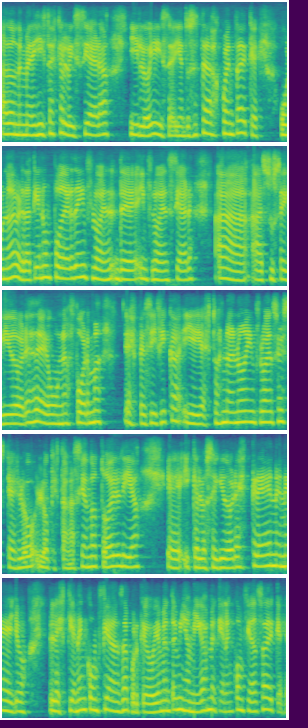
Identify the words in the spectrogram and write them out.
a donde me dijiste que lo hiciera y lo hice. Y entonces te das cuenta de que uno de verdad tiene un poder de, influenciar a, a sus seguidores de una forma específica y estos nano influencers, que es lo, lo que están haciendo todo el día eh, y que los seguidores creen en ellos, les tienen confianza, porque obviamente mis amigas me tienen confianza de que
